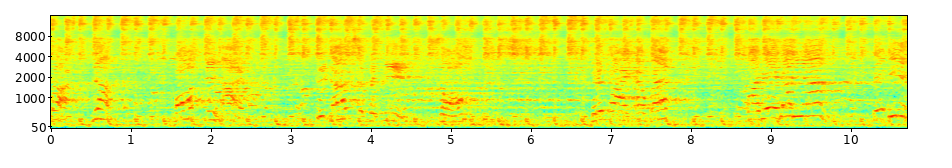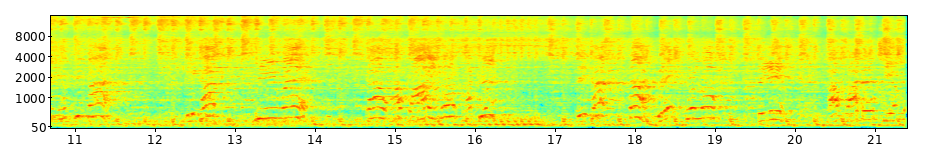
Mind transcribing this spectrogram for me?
ไปยับคอสดีไฮดีครับสเต็ปนี้สองเป็นไฟแอลแบ็คไฟเบย์ได้ยังเบบี้หมุนขึ้นมาดีครับทีเวก้าวขาขวาอีกรอบขับขึ้นดีครับป้เล็กเครื่องลงสี่ขาขวาเดินเฉียงไป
